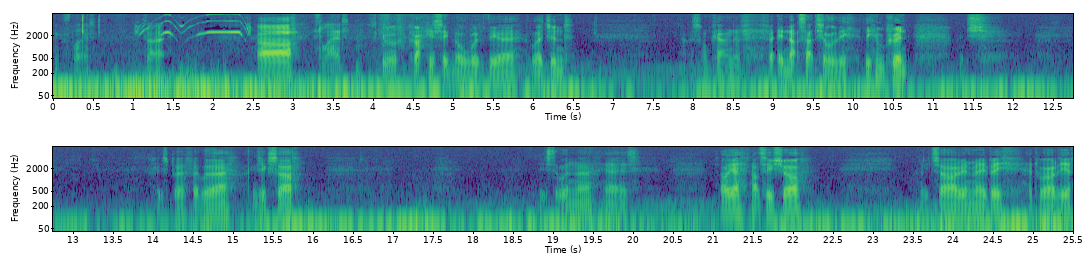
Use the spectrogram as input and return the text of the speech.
think it's lead. Is that it? Ah, It's lead. let's give a cracking signal with the uh, legend. That's Some kind of, and that's actually the, the imprint, which fits perfectly there. Like a jigsaw. It's still in there. Yeah, it is. So yeah, not too sure. Victorian maybe, Edwardian.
